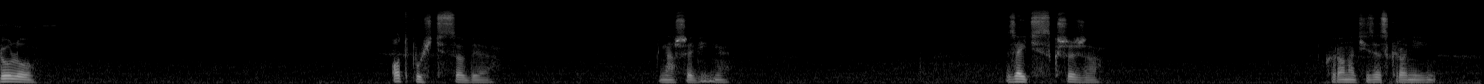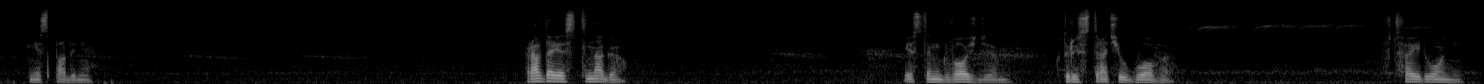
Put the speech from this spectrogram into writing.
Królu, odpuść sobie nasze winy. Zejdź z krzyża. Korona ci ze skroni nie spadnie. Prawda jest naga. Jestem gwoździem, który stracił głowę. W twojej dłoni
